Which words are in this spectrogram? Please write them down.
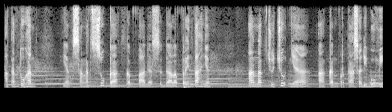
akan Tuhan, yang sangat suka kepada segala perintahnya. Anak cucunya akan perkasa di bumi,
